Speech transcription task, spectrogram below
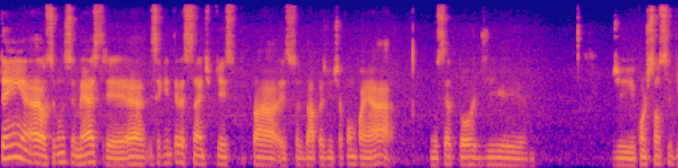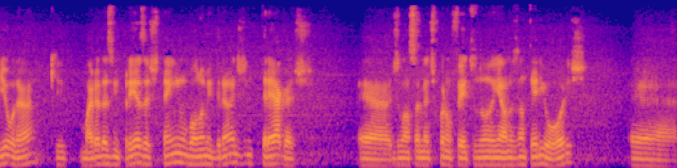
Tem é, o segundo semestre, é, isso aqui é interessante, porque isso, tá, isso dá para a gente acompanhar no setor de de construção civil, né? Que a maioria das empresas tem um volume grande de entregas é, de lançamentos que foram feitos no, em anos anteriores. É,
